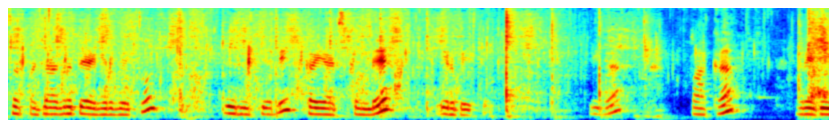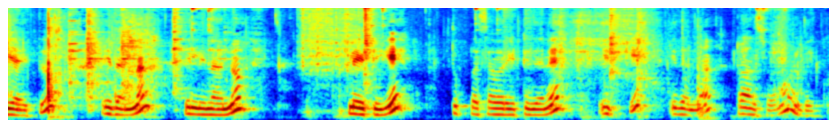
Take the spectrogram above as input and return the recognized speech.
ಸ್ವಲ್ಪ ಜಾಗ್ರತೆಯಾಗಿರಬೇಕು ಈ ರೀತಿಯಲ್ಲಿ ಕೈ ಆಡಿಸ್ಕೊಂಡೇ ಇರಬೇಕು. ಈಗ ಪಾಕ ರೆಡಿ ಆಯಿತು. ಇದನ್ನು ಇಲ್ಲಿ ನಾನು ಪ್ಲೇಟಿಗೆ ತುಪ್ಪ ಸವರಿ ಇಟ್ಟಿದ್ದೇನೆ ಇದಕ್ಕೆ ಇದನ್ನು ಟ್ರಾನ್ಸ್ಫರ್ ಮಾಡಬೇಕು.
